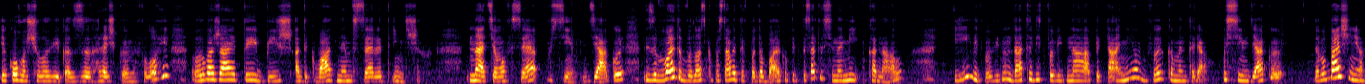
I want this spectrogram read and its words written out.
якого чоловіка з грецької міфології ви вважаєте більш адекватним серед інших. На цьому все. Усім дякую. Не забувайте, будь ласка, поставити вподобайку, підписатися на мій канал і, відповідно, дати відповідь на питання в коментарях. Усім дякую. До побачення!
